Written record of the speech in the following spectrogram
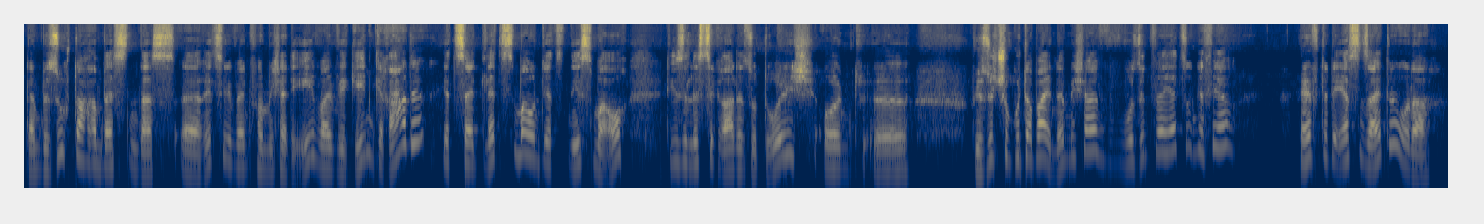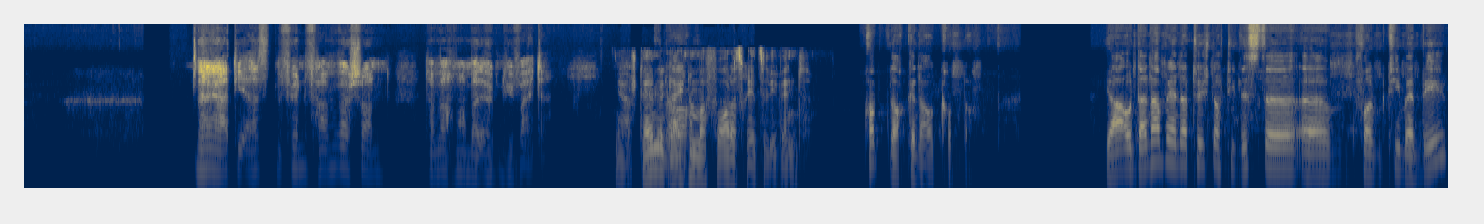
dann besucht doch am besten das äh, Rätsel-Event von micha.de, weil wir gehen gerade, jetzt seit letztem Mal und jetzt nächstes Mal auch, diese Liste gerade so durch und äh, wir sind schon gut dabei, ne, Micha? Wo sind wir jetzt ungefähr? Hälfte der ersten Seite, oder? Naja, die ersten fünf haben wir schon. Dann machen wir mal irgendwie weiter. Ja, stellen wir genau. gleich nochmal vor, das Rätsel-Event. Kommt noch, genau, kommt noch. Ja, und dann haben wir natürlich noch die Liste äh, von Team MB,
